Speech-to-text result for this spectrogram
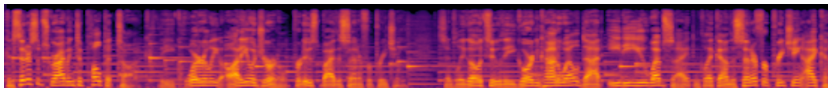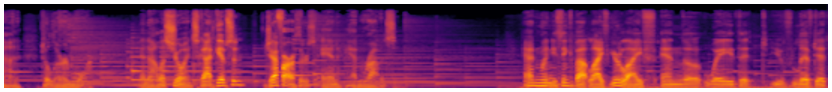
consider subscribing to Pulpit Talk, the quarterly audio journal produced by the Center for Preaching. Simply go to the gordonconwell.edu website and click on the Center for Preaching icon to learn more. And now let's join Scott Gibson, Jeff Arthurs, and Haddon Robinson. And when you think about life, your life, and the way that you've lived it,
